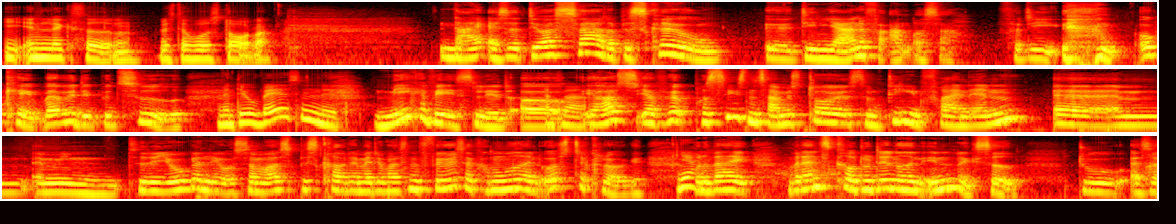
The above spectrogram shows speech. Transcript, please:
i indlægssedlen, hvis det overhovedet står der. Nej, altså det er også svært at beskrive, øh, din hjerne forandrer sig. Fordi, okay, hvad vil det betyde? Men det er jo væsentligt. Mega væsentligt, og altså. jeg, har også, jeg har hørt præcis den samme historie som din fra en anden øh, af mine tidligere yoga som også beskrev det med, at det var sådan en følelse at komme ud af en osteklokke. Ja. Hvordan, hvordan skrev du det ned i en indlægssæd? Du, altså,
